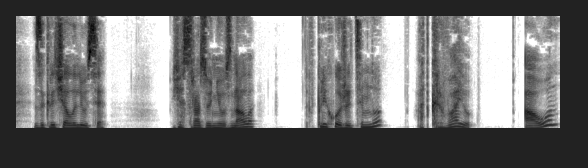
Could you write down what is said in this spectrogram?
— закричала Люся. Я сразу не узнала. В прихожей темно. Открываю, а он...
